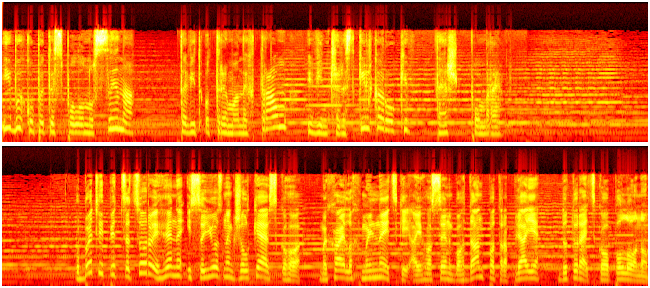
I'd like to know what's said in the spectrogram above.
і викупити з полону сина. Та від отриманих травм він через кілька років теж помре. У битві під Цецорою гине і союзник Жолкевського Михайло Хмельницький, а його син Богдан потрапляє до турецького полону.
